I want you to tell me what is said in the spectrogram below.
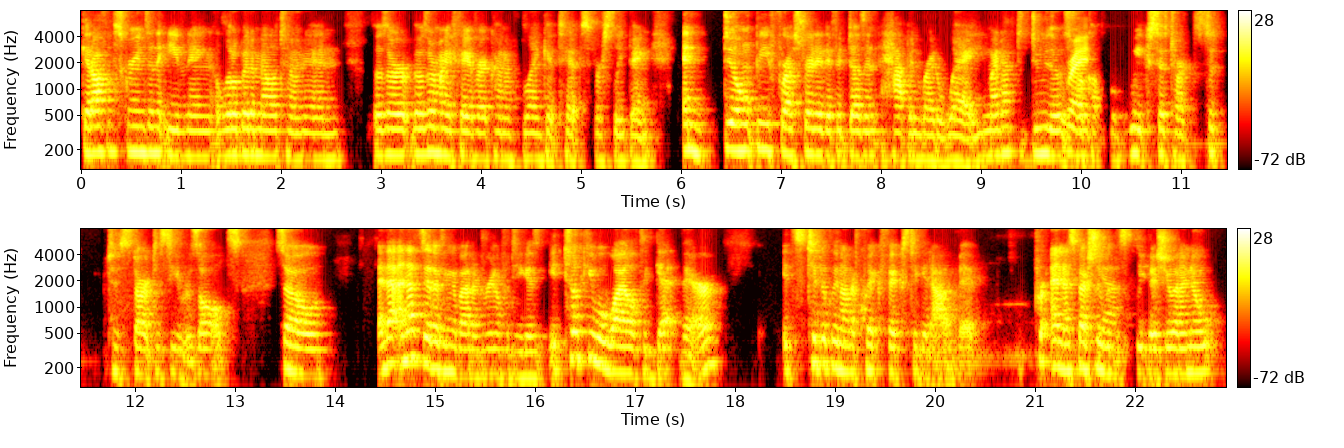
get off of screens in the evening a little bit of melatonin those are those are my favorite kind of blanket tips for sleeping and don't be frustrated if it doesn't happen right away you might have to do those right. for a couple of weeks to start to, to start to see results so and that and that's the other thing about adrenal fatigue is it took you a while to get there. It's typically not a quick fix to get out of it, and especially yeah. with the sleep issue. And I know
